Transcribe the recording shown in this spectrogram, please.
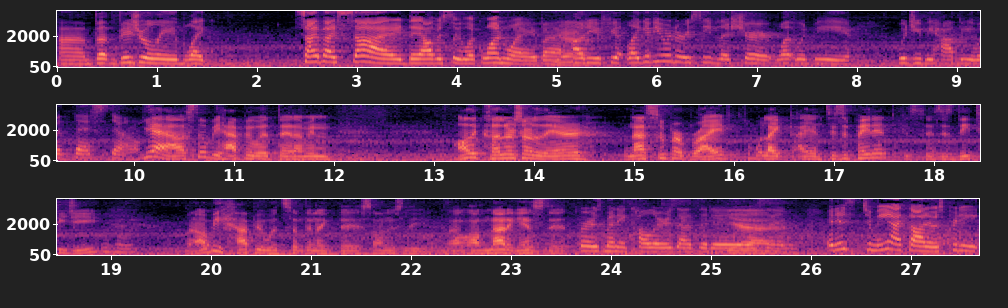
Um, but visually, like side by side, they obviously look one way, but yeah. how do you feel? Like if you were to receive this shirt, what would be, would you be happy with this still? Yeah, I'll still be happy with it. I mean, all the colors are there, not super bright like I anticipated, because this is DTG. Mm-hmm but I'll be happy with something like this, honestly. I'm not against it. For as many colors as it is. Yeah. And it is, to me, I thought it was pretty,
